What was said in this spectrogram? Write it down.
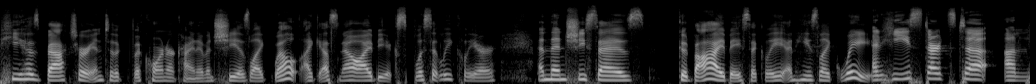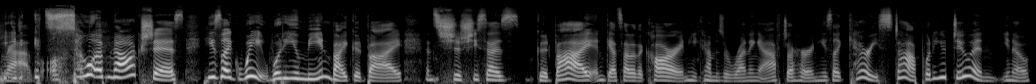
he has backed her into the, the corner kind of, and she is like, "Well, I guess now I be explicitly clear," and then she says goodbye basically, and he's like, "Wait." and he starts to He- unravel. It's so obnoxious. He's like, "Wait, what do you mean by goodbye?" And she, she says goodbye and gets out of the car, and he comes running after her, and he's like, "Carrie, stop! What are you doing? You know,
